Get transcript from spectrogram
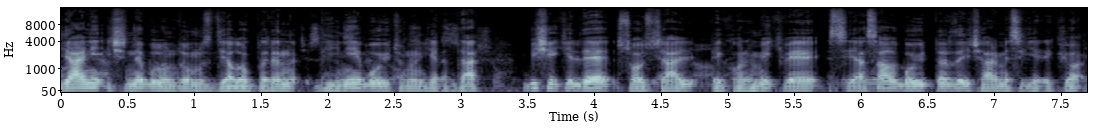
Yani içinde bulunduğumuz diyalogların dini boyutunun yanında bir şekilde sosyal, ekonomik ve siyasal boyutları da içermesi gerekiyor.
